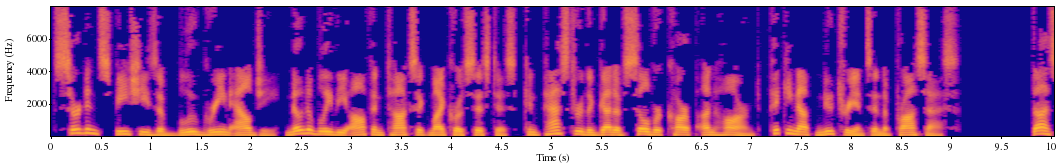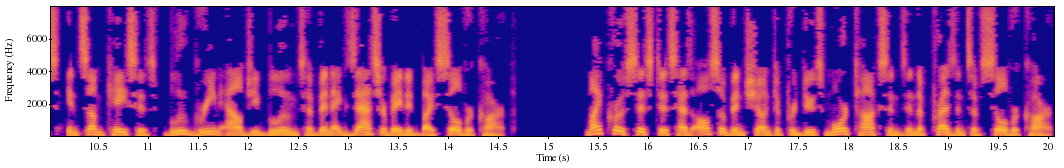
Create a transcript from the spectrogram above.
Certain species of blue-green algae, notably the often toxic microcystis, can pass through the gut of silver carp unharmed, picking up nutrients in the process. Thus, in some cases, blue-green algae blooms have been exacerbated by silver carp. Microcystis has also been shown to produce more toxins in the presence of silver carp.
